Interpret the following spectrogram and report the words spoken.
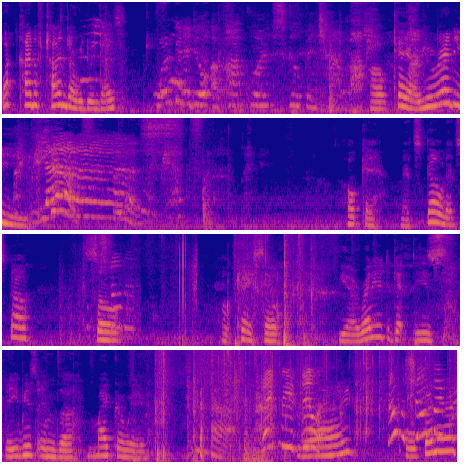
What kind of challenge are we doing guys? We're gonna do a popcorn scooping challenge. Okay, are you ready? Yes! Okay, let's go, let's go. So, okay, so we are ready to get these babies in the microwave. Do it! Right, No, Open it.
